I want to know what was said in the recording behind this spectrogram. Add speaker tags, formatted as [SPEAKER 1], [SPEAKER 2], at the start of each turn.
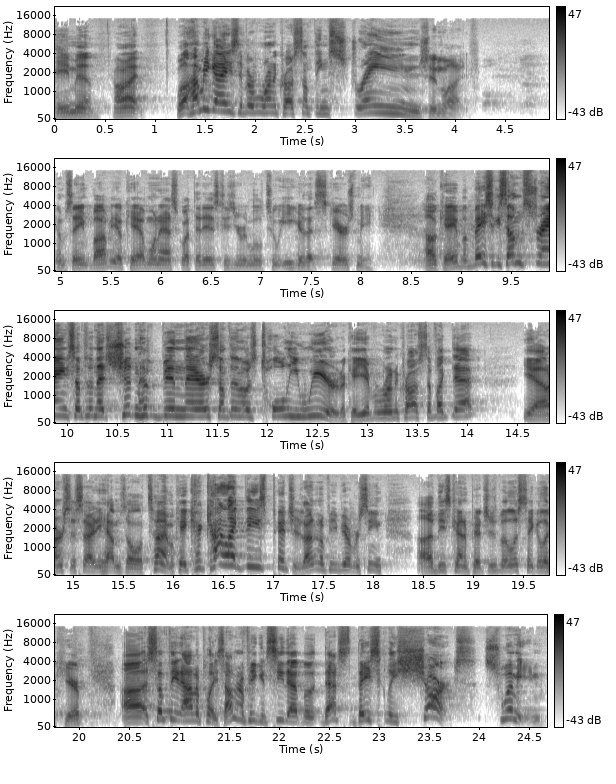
[SPEAKER 1] Amen. All right. Well, how many guys have ever run across something strange in life? You know what I'm saying, Bobby? Okay, I won't ask what that is because you're a little too eager. That scares me. Okay, but basically something strange, something that shouldn't have been there, something that was totally weird. Okay, you ever run across stuff like that? Yeah, our society happens all the time. Okay, kind of like these pictures. I don't know if you've ever seen uh, these kind of pictures, but let's take a look here. Uh, something out of place. I don't know if you can see that, but that's basically sharks swimming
